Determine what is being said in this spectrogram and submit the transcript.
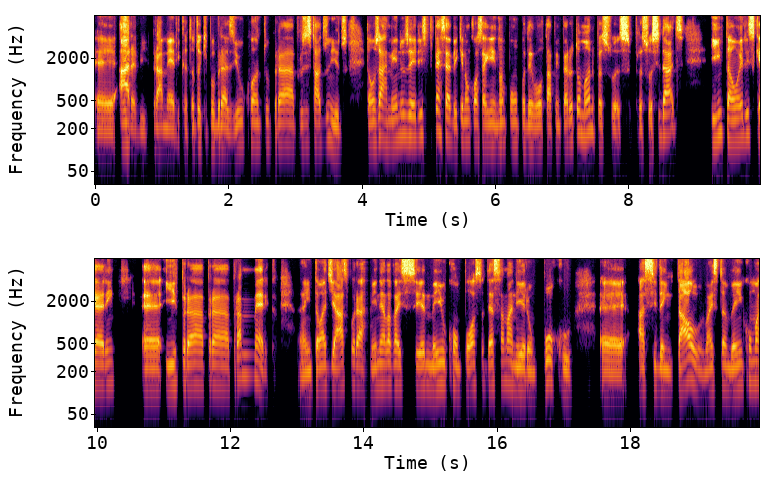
é, árabe para a América, tanto aqui para o Brasil quanto para os Estados Unidos. Então, os armênios eles percebem que não conseguem, não vão poder voltar para o Império Otomano, para suas para suas cidades, e então eles querem é, ir para a América. Né. Então a diáspora armênia ela vai ser meio composta dessa maneira, um pouco é, acidental, mas também com uma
